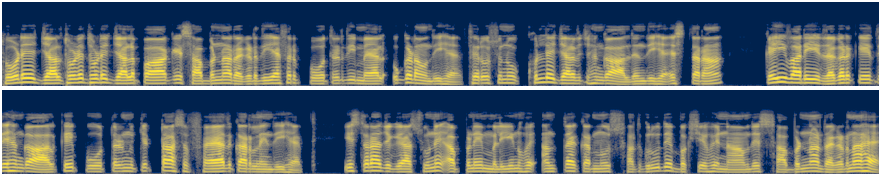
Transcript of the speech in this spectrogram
ਥੋੜੇ ਜਲ ਥੋੜੇ ਥੋੜੇ ਜਲ ਪਾ ਕੇ ਸਾਬਣ ਨਾਲ ਰਗੜਦੀ ਹੈ, ਫਿਰ ਪੋਤੜੇ ਦੀ ਮੈਲ ਉਗੜ ਆਉਂਦੀ ਹੈ, ਫਿਰ ਉਸ ਨੂੰ ਖੁੱਲੇ ਜਲ ਵਿੱਚ ਹੰਗਾਲ ਦਿੰਦੀ ਹੈ। ਇਸ ਤਰ੍ਹਾਂ ਕਈ ਵਾਰੀ ਰਗੜ ਕੇ ਤੇ ਹੰਗਾਲ ਕੇ ਪੋਤੜੇ ਨੂੰ ਚਿੱਟਾ ਸਫੈਦ ਕਰ ਲੈਂਦੀ ਹੈ। ਇਸ ਤਰ੍ਹਾਂ ਜਗਿਆਸੂ ਨੇ ਆਪਣੇ ਮਲੀਨ ਹੋਏ ਅੰਤःਕਰਨ ਨੂੰ ਸਤਿਗੁਰੂ ਦੇ ਬਖਸ਼ੇ ਹੋਏ ਨਾਮ ਦੇ ਸਾਬਣ ਨਾਲ ਰਗੜਨਾ ਹੈ।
